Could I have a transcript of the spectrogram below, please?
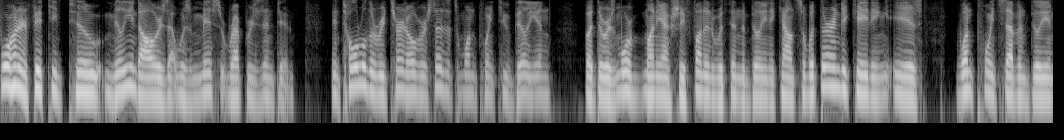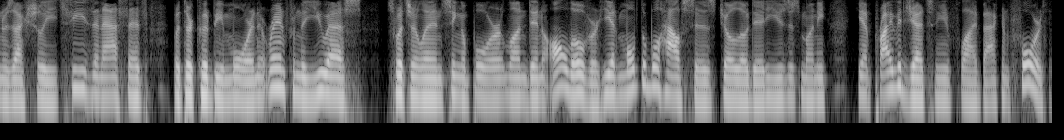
$452 million that was misrepresented. In total, the return over says it's 1.2 billion, but there was more money actually funded within the billion account. So what they're indicating is 1.7 billion was actually seized in assets, but there could be more. And it ran from the U.S., Switzerland, Singapore, London, all over. He had multiple houses. Jho Low did. He used his money. He had private jets, and he'd fly back and forth.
